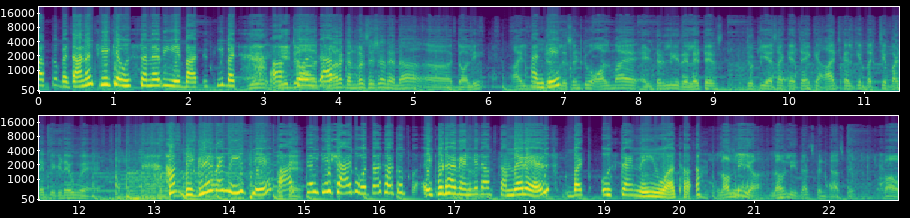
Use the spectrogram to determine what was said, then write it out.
आपको बताना चाहिए कि उस समय भी ये बात थी बट ये ये जो तुम्हारा कन्वर्सेशन है ना Dolly I listen to all my elderly relative जो कि ऐसा कहते हैं कि आजकल के बच्चे बड़े बिगड़े हुए हैं। हम बिगड़े हुए नहीं थे आजकल के शायद होता था तो it would have ended up somewhere else but उस टाइम नहीं हुआ था lovely lovely that's fantastic wow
